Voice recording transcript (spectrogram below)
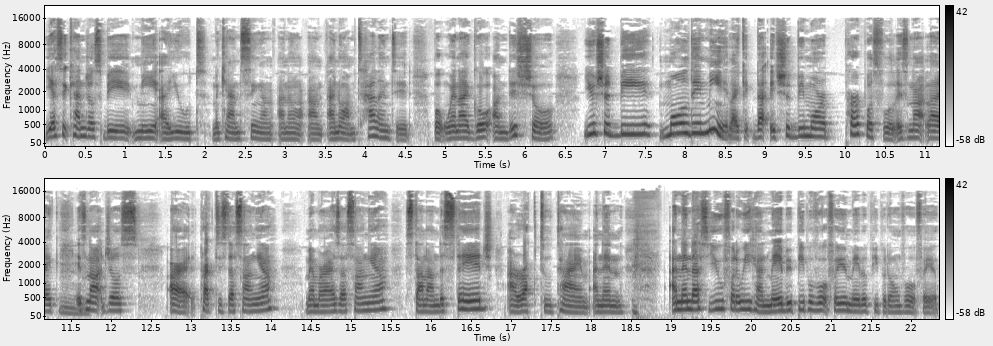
yes, it can just be me, a youth, I can sing. I'm, I know, I'm, I know, I'm talented. But when I go on this show, you should be molding me. Like that, it should be more purposeful. It's not like mm. it's not just all right. Practice the song, yeah. memorize a song, yeah, stand on the stage and rock two time, and then. And then that's you for the weekend. Maybe people vote for you, maybe people don't vote for you.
